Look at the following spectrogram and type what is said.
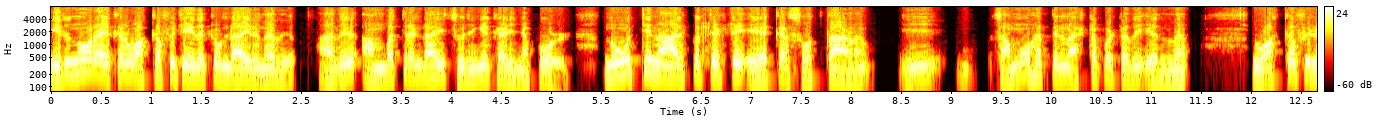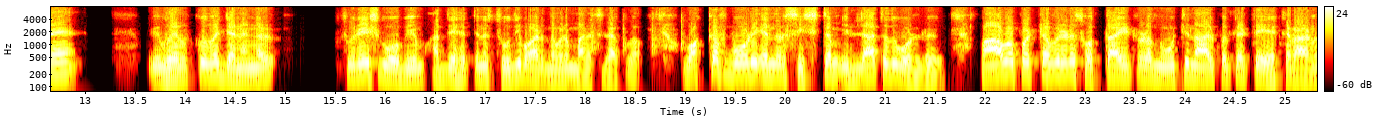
ഇരുന്നൂറ് ഏക്കർ വക്കഫ് ചെയ്തിട്ടുണ്ടായിരുന്നത് അത് അമ്പത്തിരണ്ടായി ചുരുങ്ങി കഴിഞ്ഞപ്പോൾ നൂറ്റി നാൽപ്പത്തെട്ട് ഏക്കർ സ്വത്താണ് ഈ സമൂഹത്തിന് നഷ്ടപ്പെട്ടത് എന്ന്. വക്കഫിനെ വെറുക്കുന്ന ജനങ്ങൾ സുരേഷ് ഗോപിയും അദ്ദേഹത്തിന് സ്തുതി പാടുന്നവരും മനസ്സിലാക്കുക. വക്കഫ് ബോർഡ് എന്നൊരു സിസ്റ്റം ഇല്ലാത്തത് കൊണ്ട് പാവപ്പെട്ടവരുടെ സ്വത്തായിട്ടുള്ള നൂറ്റി നാൽപ്പത്തെട്ട് ഏക്കറാണ്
